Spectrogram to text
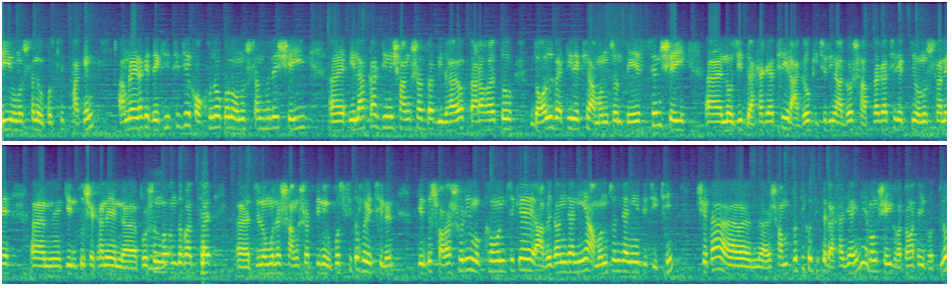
এই অনুষ্ঠানে উপস্থিত থাকেন। আমরা এর আগে দেখেছি যে কখনো কোনো অনুষ্ঠান হলে সেই এলাকার যিনি সাংসদ বা বিধায়ক, তারা হয়তো দল ব্যতি রেখে আমন্ত্রণ পেয়ে এসছেন। সেই নজির দেখা গেছে। এর আগেও কিছুদিন আগেও সাঁতরাগাছির একটি অনুষ্ঠানে কিন্তু সেখানে প্রসূন বন্দ্যোপাধ্যায় তৃণমূলের সাংসদ তিনি উপস্থিত হয়েছিলেন। কিন্তু সরাসরি মুখ্যমন্ত্রীকে আবেদন জানিয়ে আমন্ত্রণ জানিয়ে যে চিঠি সেটা সম্প্রতি কথিতে দেখা যায়নি এবং সেই ঘটনাটাই ঘটলো।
